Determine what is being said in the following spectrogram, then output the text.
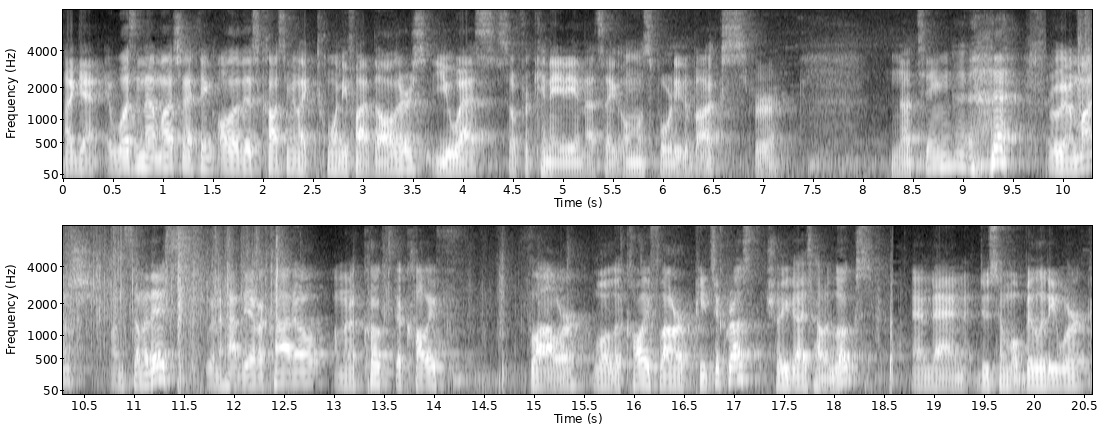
Again, it wasn't that much and I think all of this cost me like $25 US. So for Canadian, that's like almost 40 to bucks for nutting. We're gonna munch on some of this. We're gonna have the avocado. I'm gonna cook the cauliflower, well, the cauliflower pizza crust, show you guys how it looks, and then do some mobility work,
